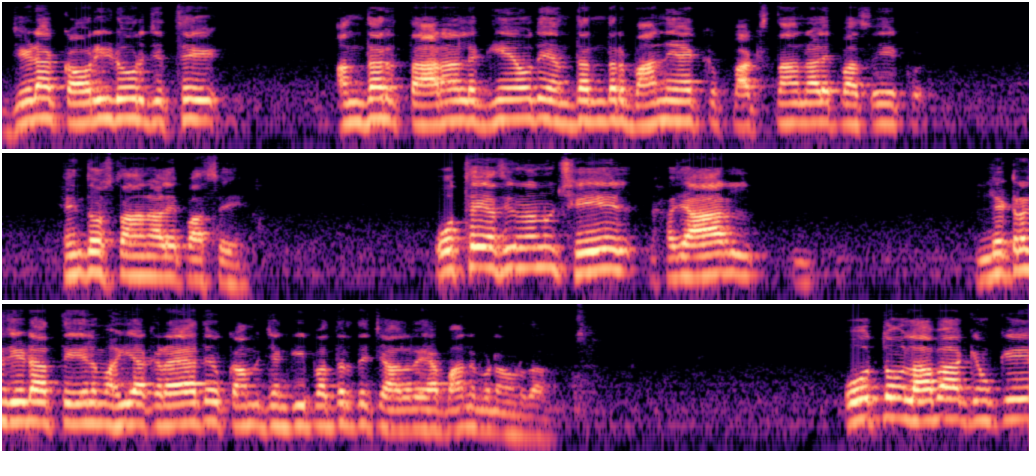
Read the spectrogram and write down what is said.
ਜਿਹੜਾ ਕੋਰੀਡੋਰ ਜਿੱਥੇ ਅੰਦਰ ਤਾਰਾਂ ਲੱਗੀਆਂ, ਉਹਦੇ ਅੰਦਰ ਅੰਦਰ ਬੰਨ੍ਹਿਆ ਇੱਕ ਪਾਕਿਸਤਾਨ ਵਾਲੇ ਪਾਸੇ, ਇੱਕ ਹਿੰਦੁਸਤਾਨ ਵਾਲੇ ਪਾਸੇ। ਉੱਥੇ ਅਸੀਂ ਉਹਨਾਂ ਨੂੰ 6000 ਲੀਟਰ ਜਿਹੜਾ ਤੇਲ ਮੁਹੱਈਆ ਕਰਾਇਆ ਤੇ ਉਹ ਕੰਮ ਜੰਗੀ ਪੱਧਰ ਤੇ ਚੱਲ ਰਿਹਾ ਬੰਨ ਬਣਾਉਣ ਦਾ। ਉਹ ਤੋਂ ਇਲਾਵਾ ਕਿਉਂਕਿ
